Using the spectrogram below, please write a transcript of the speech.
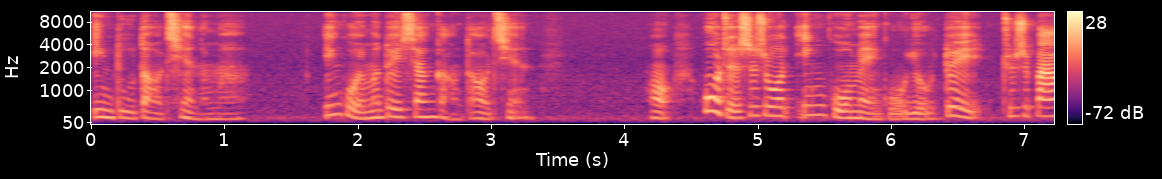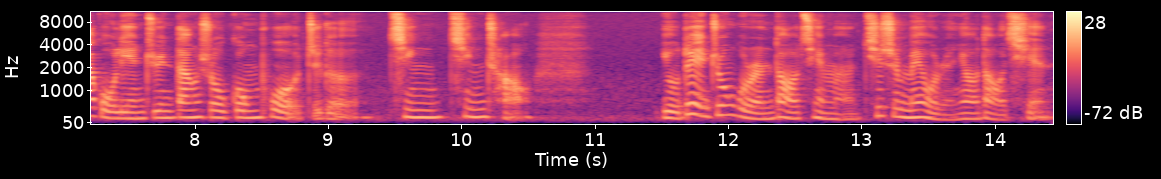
印度道歉了吗？英国有没有对香港道歉？哦，或者是说英国、美国有对，就是八国联军当时候攻破这个清清朝，有对中国人道歉吗？其实没有人要道歉，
